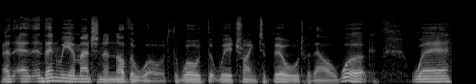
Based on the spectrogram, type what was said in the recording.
And, and, and then we imagine another world, the world that we're trying to build with our work, where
